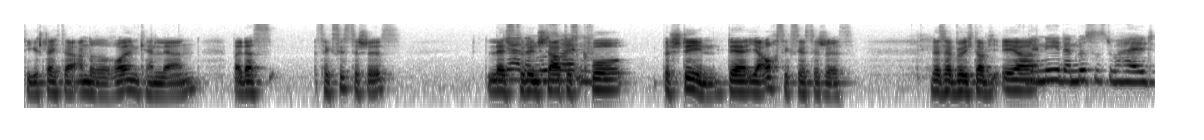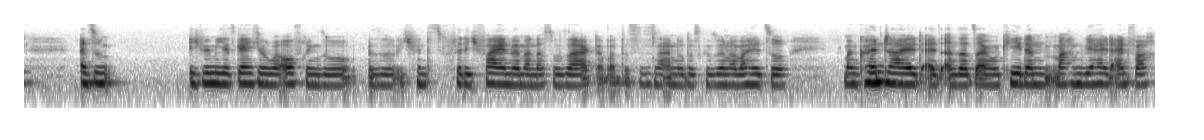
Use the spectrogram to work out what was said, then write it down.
die Geschlechter andere Rollen kennenlernen, weil das sexistisch ist, lässt ja, du den Status halt quo bestehen, der ja auch sexistisch ist. Deshalb würde ich, glaube ich, eher. Ja, nee, dann müsstest du halt, also ich will mich jetzt gar nicht darüber aufregen, so, also ich finde es völlig fein, wenn man das so sagt, aber das ist eine andere Diskussion, aber halt so, man könnte halt als Ansatz sagen, okay, dann machen wir halt einfach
